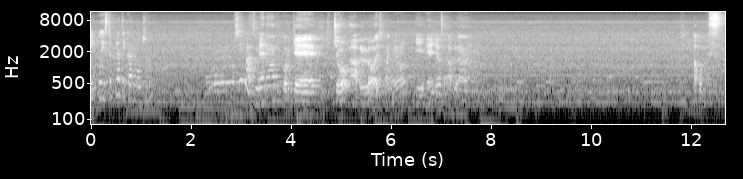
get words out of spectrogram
¿Y Sí. pudiste platicar mucho? Sí, más o menos, porque yo hablo español y ellos hablan japonés.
